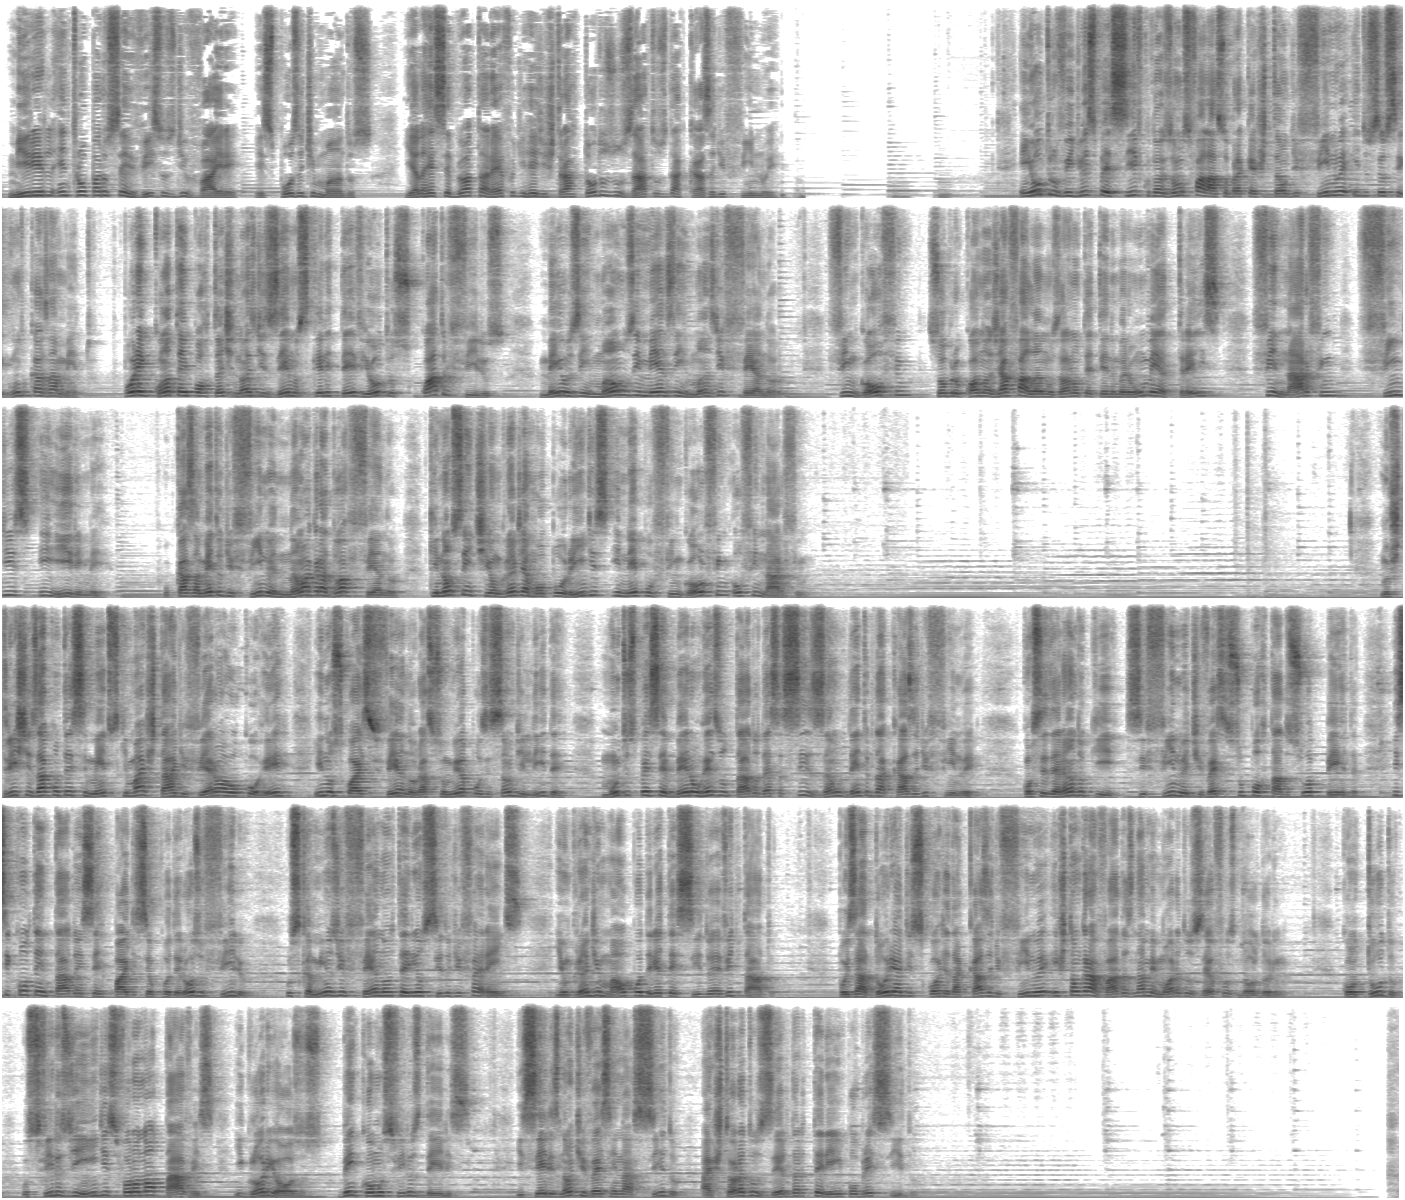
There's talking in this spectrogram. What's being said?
Miriel entrou para os serviços de Vaire, esposa de Mandos, e ela recebeu a tarefa de registrar todos os atos da casa de Finwë. Em outro vídeo específico, nós vamos falar sobre a questão de Finwë e do seu segundo casamento. Por enquanto, é importante nós dizermos que ele teve outros quatro filhos, meios irmãos e meias irmãs de Fëanor. Fingolfin, sobre o qual nós já falamos lá no TT número 163, Finarfin, Findis e Irimer. O casamento de Finwë não agradou a Fëanor, que não sentia um grande amor por Indis e nem por Fingolfin ou Finarfin. Nos tristes acontecimentos que mais tarde vieram a ocorrer e nos quais Fëanor assumiu a posição de líder, muitos perceberam o resultado dessa cisão dentro da casa de Finwë, considerando que, se Finwë tivesse suportado sua perda e se contentado em ser pai de seu poderoso filho, os caminhos de Fëanor teriam sido diferentes, e um grande mal poderia ter sido evitado, pois a dor e a discórdia da casa de Finwë estão gravadas na memória dos Elfos Noldorin. Contudo, os filhos de Indis foram notáveis e gloriosos, bem como os filhos deles. E se eles não tivessem nascido, a história dos Eldar teria empobrecido.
